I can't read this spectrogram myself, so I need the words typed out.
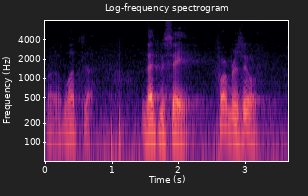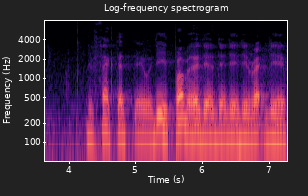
What, uh, let me say, for Brazil, the fact that the, probably the, the, the,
